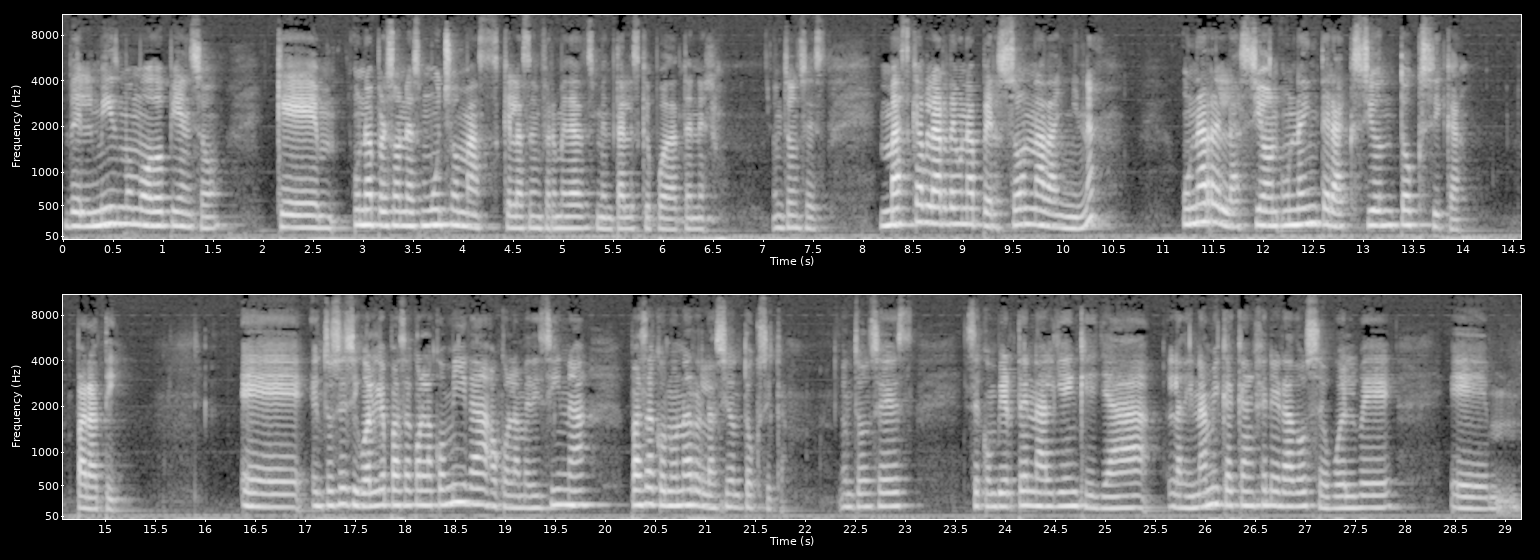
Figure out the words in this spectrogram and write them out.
Del mismo modo pienso que una persona es mucho más que las enfermedades mentales que pueda tener. Entonces, más que hablar de una persona dañina, una relación, una interacción tóxica para ti. Eh, entonces, igual que pasa con la comida o con la medicina, pasa con una relación tóxica. Entonces, se convierte en alguien que ya la dinámica que han generado se vuelve em,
